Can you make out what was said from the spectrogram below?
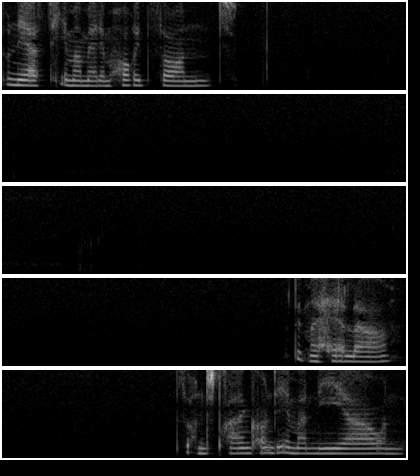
Du näherst dich immer mehr dem Horizont. Wird immer heller. Sonnenstrahlen kommen dir immer näher und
